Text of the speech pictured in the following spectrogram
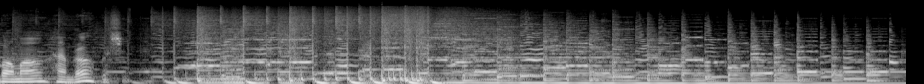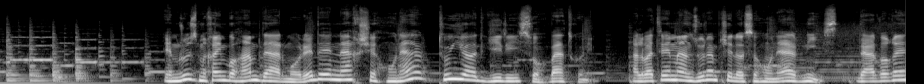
با ما همراه باشید. امروز می‌خوایم با هم در مورد نقش هنر تو یادگیری صحبت کنیم. البته منظورم کلاس هنر نیست. در واقع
